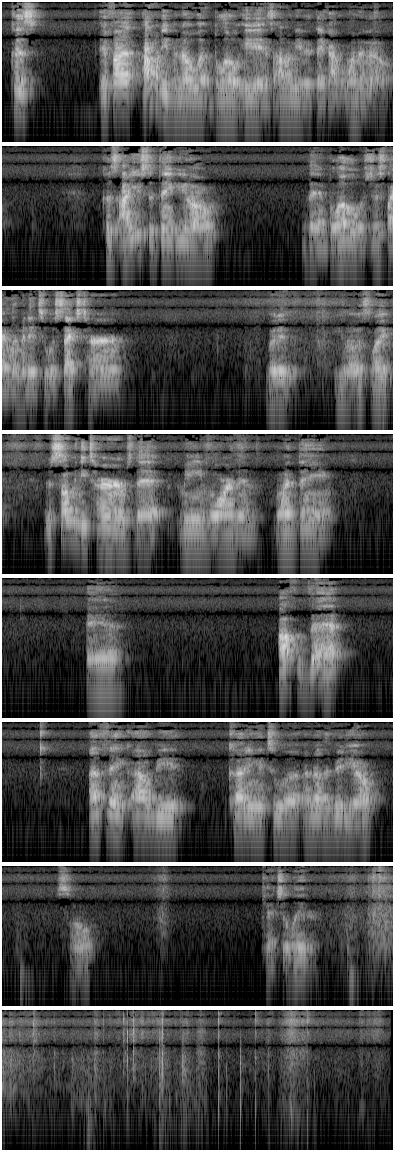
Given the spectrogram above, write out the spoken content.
because if I, I don't even know what blow is. I don't even think I want to know. Because I used to think, you know, that blow was just like limited to a sex term. But it, you know, it's like, there's so many terms that mean more than one thing. And off of that, I think I'll be cutting into a, another video. So, catch you later.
